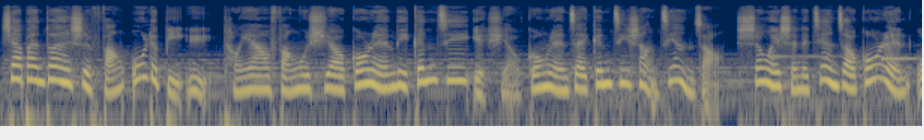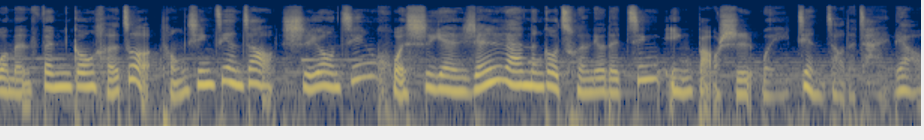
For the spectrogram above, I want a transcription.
下半段是房屋的比喻，同样，房屋需要工人立根基，也需要工人在根基上建造。身为神的建造工人，我们分工合作，同心建造，使用金火试验仍然能够存留的金银宝石为建造的材料。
